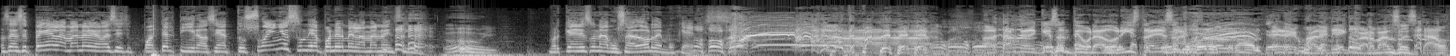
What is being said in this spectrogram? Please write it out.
O sea, se pega la mano y le vas a decir, ponte el tiro. O sea, tu sueño es un día ponerme la mano encima. Porque eres un abusador de mujeres. Aparte de que es antiobradorista ese claro. Eh, maldito garbanzo scout.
